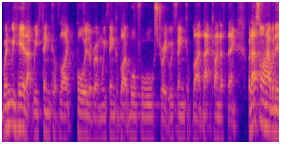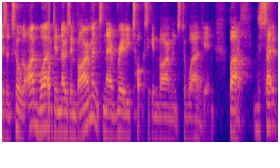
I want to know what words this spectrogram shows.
when we hear that, we think of like boiler room, we think of like Wolf of Wall Street, we think of like that kind of thing. But that's not how it is at all. I've worked in those environments, and they're really toxic environments to work in. But yeah.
